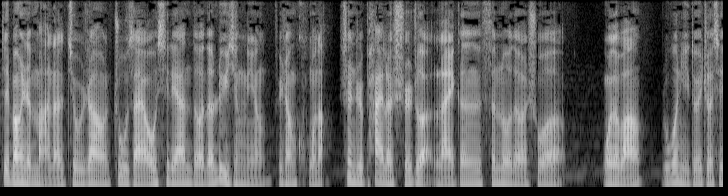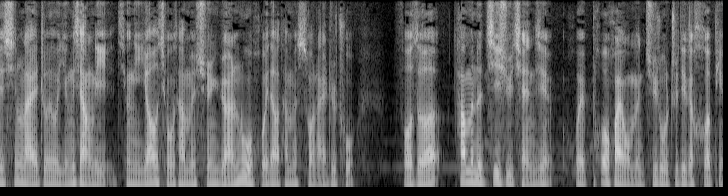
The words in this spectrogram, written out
这帮人马呢，就让住在欧西利安德的绿精灵非常苦恼，甚至派了使者来跟芬洛德说：“我的王，如果你对这些新来者有影响力，请你要求他们寻原路回到他们所来之处，否则他们的继续前进会破坏我们居住之地的和平。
